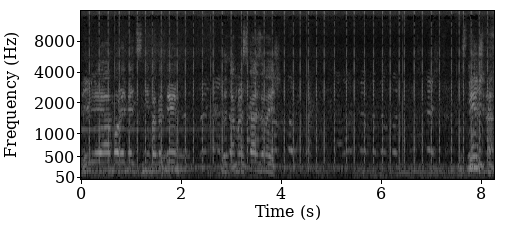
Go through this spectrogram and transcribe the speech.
Илья Муромец, не богатырь. Что там рассказываешь? Успешно?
